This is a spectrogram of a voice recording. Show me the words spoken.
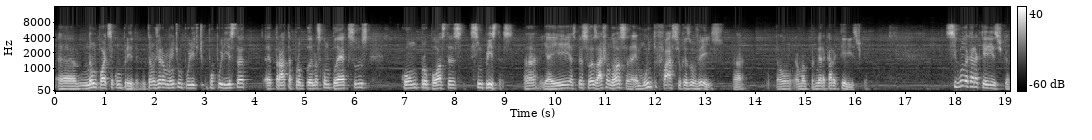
uh, não pode ser cumprida. Então geralmente um político populista uh, trata problemas complexos com propostas simplistas. Tá? E aí as pessoas acham, nossa, é muito fácil resolver isso. Tá? Então é uma primeira característica. Segunda característica,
